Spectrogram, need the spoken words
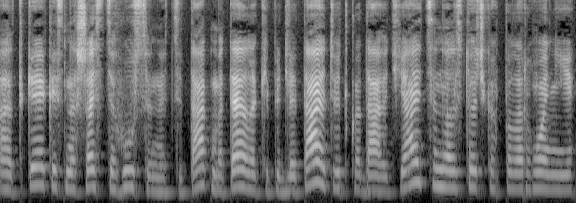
е, таке якесь нашестя гусениці, так, метелики підлітають, відкладають яйця на листочках пеларгонії.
